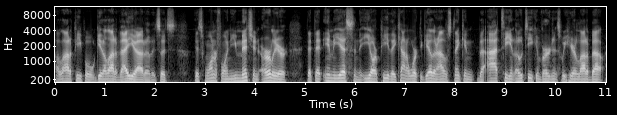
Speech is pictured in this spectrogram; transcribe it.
A lot of people get a lot of value out of it, so it's it's wonderful. And you mentioned earlier that that MES and the ERP they kind of work together. And I was thinking the IT and OT convergence we hear a lot about.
